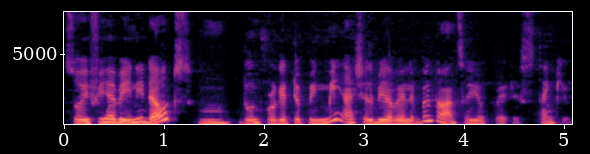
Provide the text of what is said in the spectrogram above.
So if you have any doubts um, don't forget to ping me. I shall be available to answer your queries. Thank you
